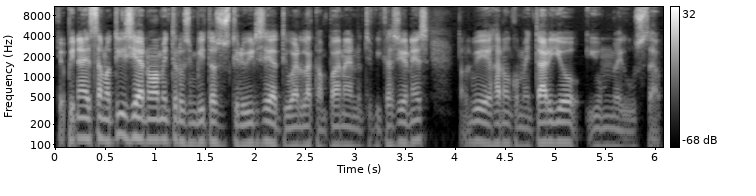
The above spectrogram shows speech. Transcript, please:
¿Qué opina de esta noticia? Nuevamente los invito a suscribirse y activar la campana de notificaciones. No olvide dejar un comentario y un me gusta.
